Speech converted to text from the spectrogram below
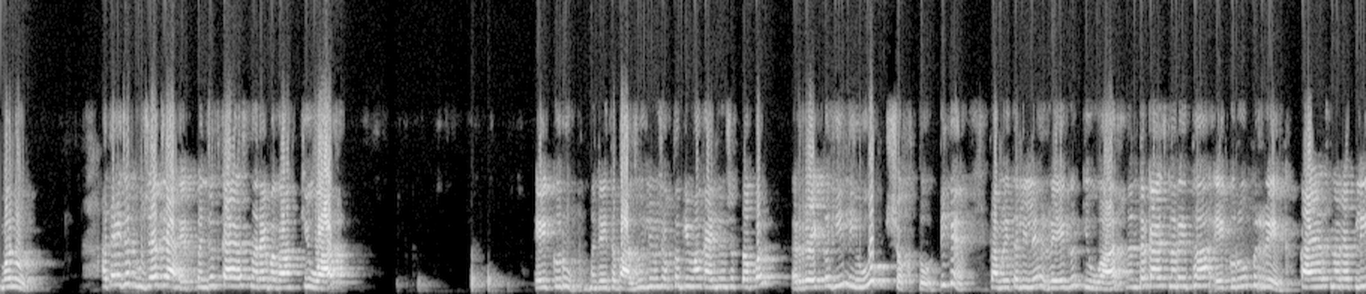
म्हणून आता याच्या भुजा ज्या आहेत म्हणजेच काय असणार आहे बघा? क्यू आर एक रूप म्हणजे इथं बाजू लिहू शकतो किंवा काय लिहू शकतो आपण? रेकही लिहू शकतो. ठीक आहे? त्यामुळे इथं लिहिले रेग क्यू आर नंतर काय असणार आहे इथं? एकरूप रेग. काय असणार आहे आपली?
